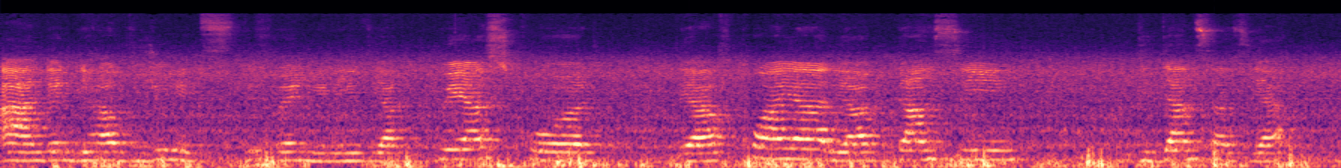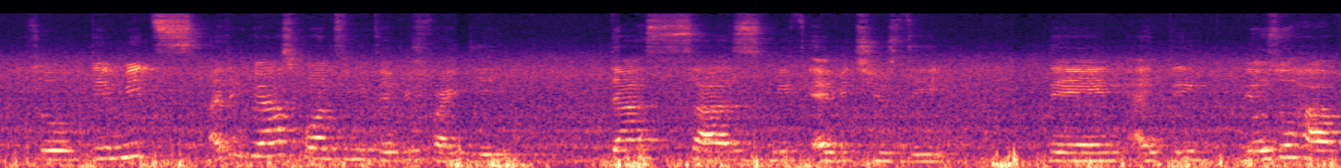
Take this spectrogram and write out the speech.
and then they have units different units. They have prayer squad they have choir they have dancing the dancers yeah. So they meet i think we have squads meet every friday. Dancers meet every tuesday. Then i think they also have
